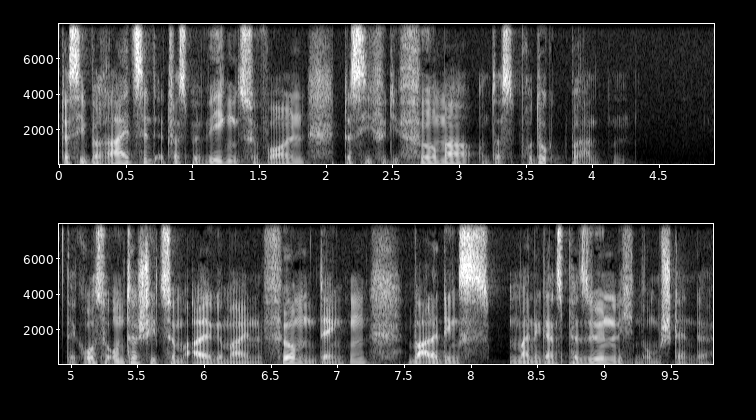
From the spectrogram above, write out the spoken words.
dass sie bereit sind, etwas bewegen zu wollen, das sie für die Firma und das Produkt brannten. Der große Unterschied zum allgemeinen Firmendenken war allerdings meine ganz persönlichen Umstände.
